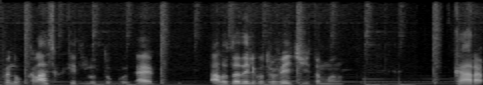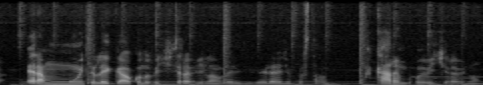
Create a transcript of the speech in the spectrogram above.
foi no clássico que ele lutou com. É, a luta dele contra o Vegeta, mano. Cara, era muito legal quando o Vegeta era vilão, velho. De verdade. Eu gostava pra caramba quando o Vegeta era vilão.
